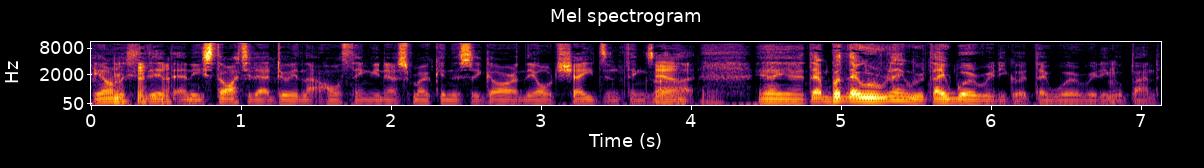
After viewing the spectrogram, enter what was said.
He honestly did, and he started out doing that whole thing, you know, smoking the cigar and the old shades and things like Yeah, that. Yeah, yeah. That- but they were they were they were really good. They were a really good band.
